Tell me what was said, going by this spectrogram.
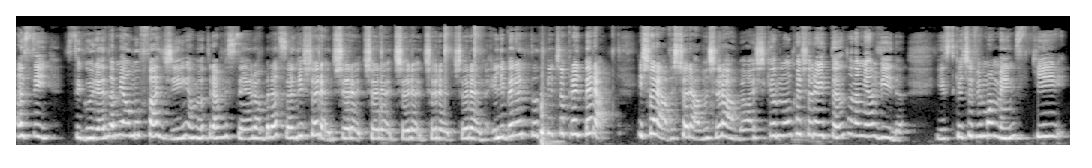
assim, segurando a minha almofadinha, o meu travesseiro, abraçando e chorando, chorando, chorando, chorando, chorando, chorando, e liberando tudo que eu tinha pra liberar. E chorava, chorava, chorava. Eu acho que eu nunca chorei tanto na minha vida. Isso que eu tive momentos que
